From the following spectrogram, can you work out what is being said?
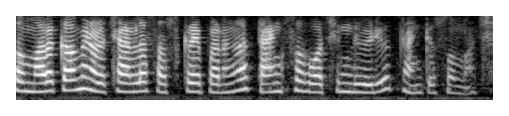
ஸோ மறக்காமல் என்னோட சேனலை சப்ஸ்கிரைப் பண்ணுங்கள் தேங்க்ஸ் ஃபார் வாட்சிங் the video thank you so much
